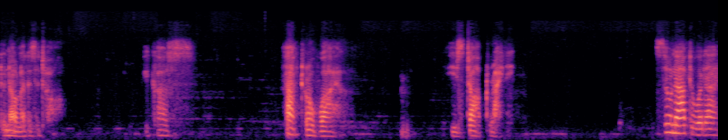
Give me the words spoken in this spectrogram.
to no letters at all. Because after a while, he stopped writing. Soon afterward, I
